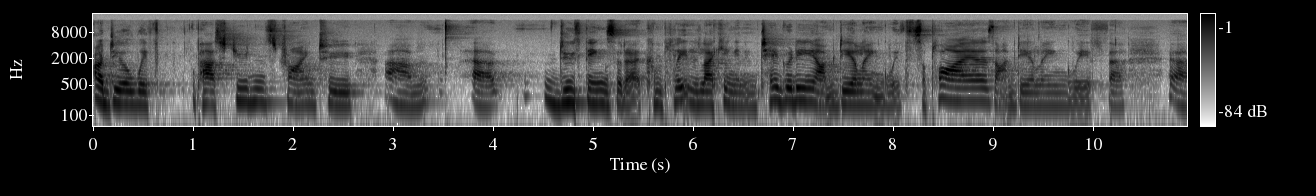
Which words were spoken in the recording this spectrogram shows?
I deal with past students trying to um, uh, do things that are completely lacking in integrity. I'm dealing with suppliers. I'm dealing with uh, uh,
